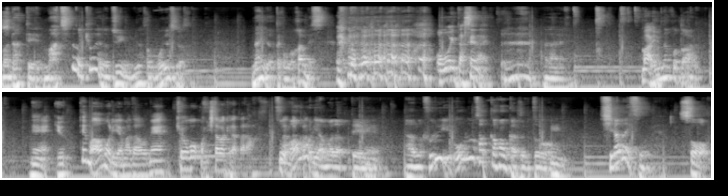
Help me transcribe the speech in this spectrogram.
まあだって、町田の去年の順位を皆さん思い出してください。何だったかもわかんないです。思い出せない。はい。まあこんなことある？ね、言っても青森山田をね、強豪校にしたわけだから。そう、青森山田って、うんあの古いオールドサッカーファンからすると、うん。知らないですもんね。そ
